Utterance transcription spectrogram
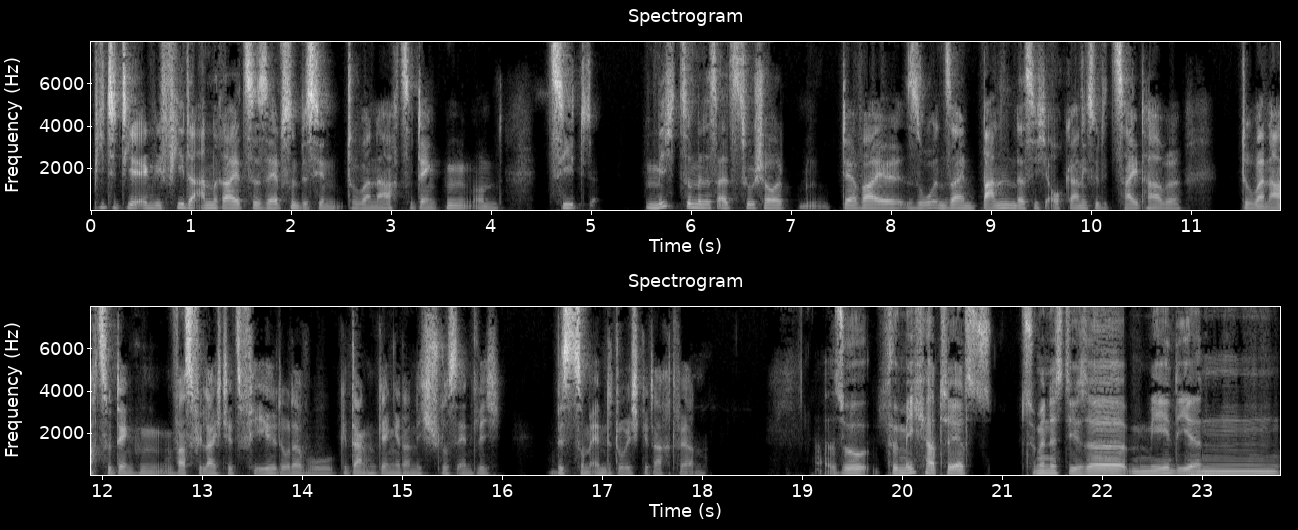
bietet dir irgendwie viele Anreize, selbst ein bisschen drüber nachzudenken und zieht mich zumindest als Zuschauer derweil so in seinen Bann, dass ich auch gar nicht so die Zeit habe, drüber nachzudenken, was vielleicht jetzt fehlt oder wo Gedankengänge dann nicht schlussendlich bis zum Ende durchgedacht werden. Also für mich hatte jetzt zumindest diese Medien,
